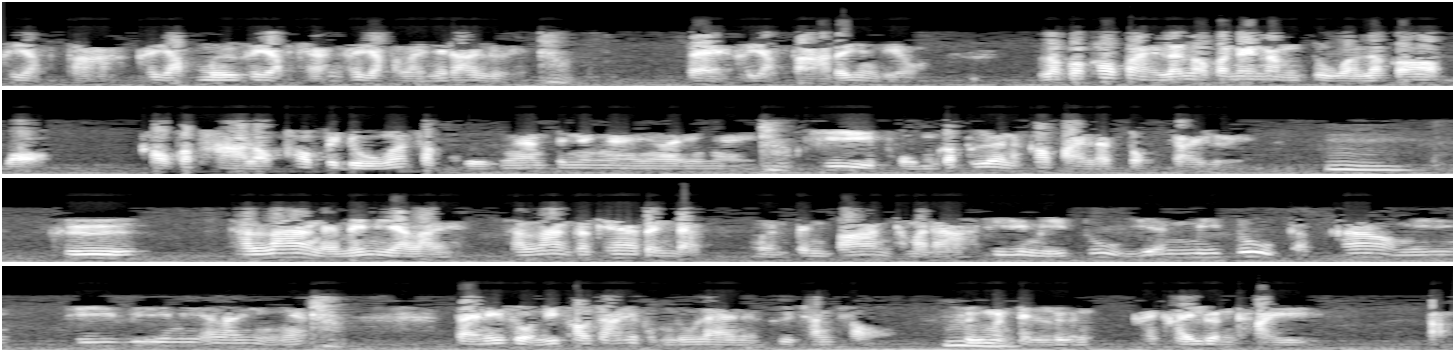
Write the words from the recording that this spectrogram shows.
ขยับตา ขยับมือขยับแขนขยับอะไรไม่ได้เลยครับ แต่ขยับตาได้อย่างเดียวเราก็เข้าไปแล้วเราก็แนะนำตัวแล้วก็บอก เขาก็พาเราเข้าไปดูว่าสโคปงานเป็นยังไงอะไรยังไงครับที่ผมกับเพื่อนเข้าไปแล้วตกใจเลย อืม คือชั้นล่างเนี่ยไม่มีอะไร ชั้นล่างก็แค่เป็นแบบเหมือนเป็นบ้านธรรมดา ที่มีตู้เย็นมีตู้กับข้าวมีทีวีมีอะไรอย่างเงี้ยครับแต่ในส่วนที่เขาจะให้ผมดูแลเนี่ยคือชั้นสองอืมซึ่งมันเป็นเรือนคล้ายๆเรือนไทยตัด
